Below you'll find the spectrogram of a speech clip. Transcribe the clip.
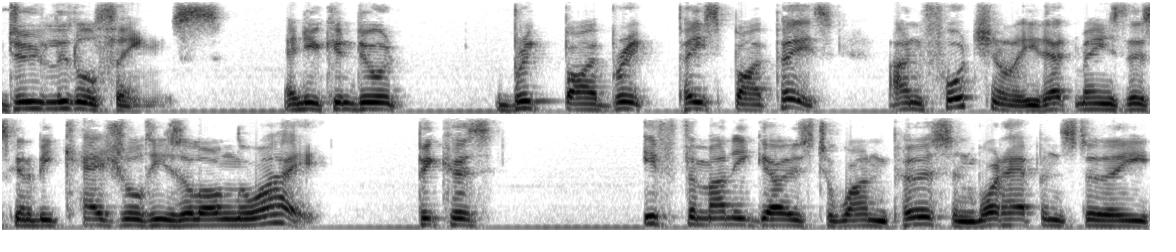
do little things, and you can do it brick by brick, piece by piece. Unfortunately, that means there's going to be casualties along the way, because if the money goes to one person, what happens to the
